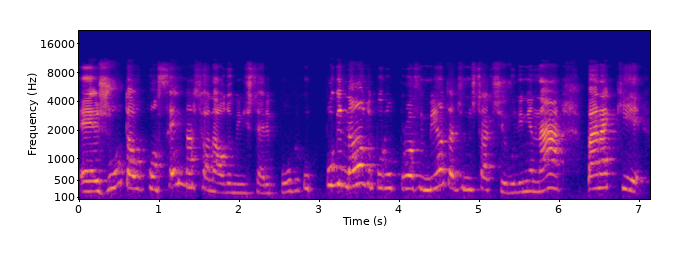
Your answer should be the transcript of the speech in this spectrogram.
é, junto ao Conselho Nacional do Ministério Público, pugnando por um provimento administrativo liminar para que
